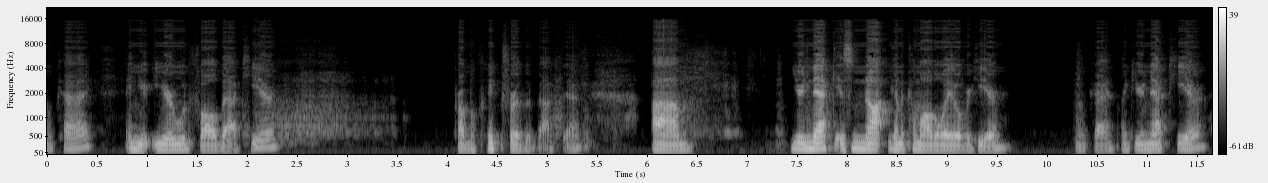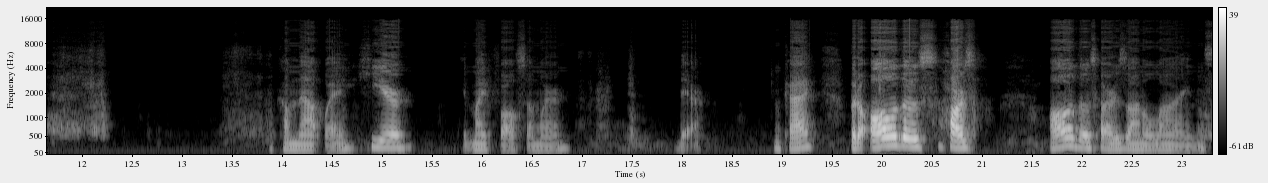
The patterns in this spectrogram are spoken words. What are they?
Okay? And your ear would fall back here. Probably further back there. Um, your neck is not going to come all the way over here. Okay? Like your neck here. Come that way. Here, it might fall somewhere there. Okay? But all of those horizontal, all of those horizontal lines,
